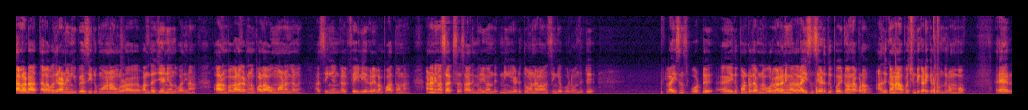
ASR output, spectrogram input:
தலடா தளபதிரான நீங்கள் பேசிகிட்டு இருப்போம் ஆனால் அவங்களோட வந்த ஜேர்னி வந்து பார்த்திங்கன்னா ஆரம்ப காலகட்டங்களில் பல அவமானங்கள் அசிங்கங்கள் ஃபெயிலியர்கள் எல்லாம் பார்த்து வந்தாங்க. ஆனால் நீங்கள் சக்ஸஸ் அதுமாரி வந்துட்டு நீங்கள் எடுத்த உடனேலாம் சிங்கப்பூரில் வந்துட்டு லைசன்ஸ் போட்டு இது பண்ணுறது அப்படின்னா ஒருவேளை நீங்கள் வந்து லைசன்ஸ் எடுத்து போயிட்டு வந்தால் கூட அதுக்கான ஆப்பர்ச்சுனிட்டி கிடைக்கிறது வந்து ரொம்ப ரேரு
